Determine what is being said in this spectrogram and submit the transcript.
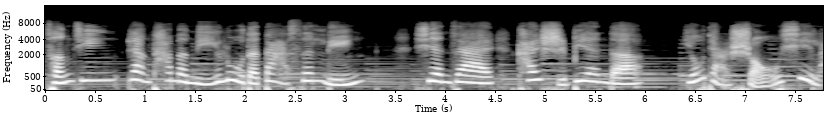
曾经让他们迷路的大森林，现在开始变得有点熟悉了。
